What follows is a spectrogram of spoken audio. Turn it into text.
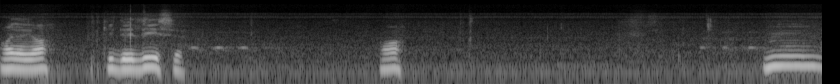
Olha aí, ó. Que delícia. Ó. Hum.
